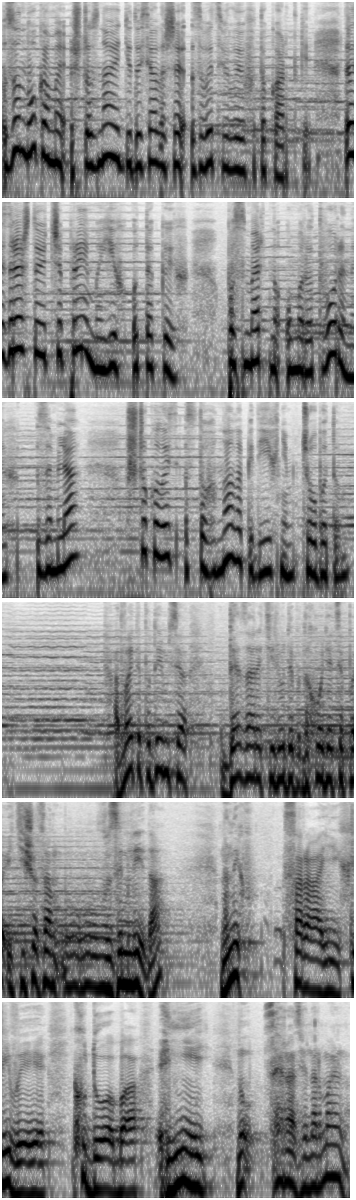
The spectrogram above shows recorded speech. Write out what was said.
з онуками, що знають дідуся лише з вицвілої фотокартки, та й зрештою, чи прийме їх отаких посмертно умиротворених земля, що колись стогнала під їхнім чоботом. А давайте подивимося, де зараз ті люди знаходяться, ті, що там в землі. Да? На них сараї, хліви, худоба, гній. Ну, це разві нормально?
